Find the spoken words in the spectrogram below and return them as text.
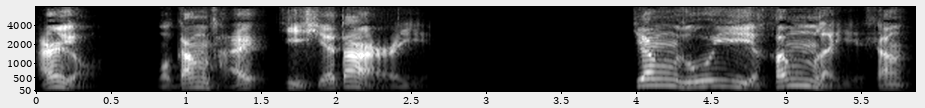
哪有？我刚才系鞋带而已。”江如意哼了一声：“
